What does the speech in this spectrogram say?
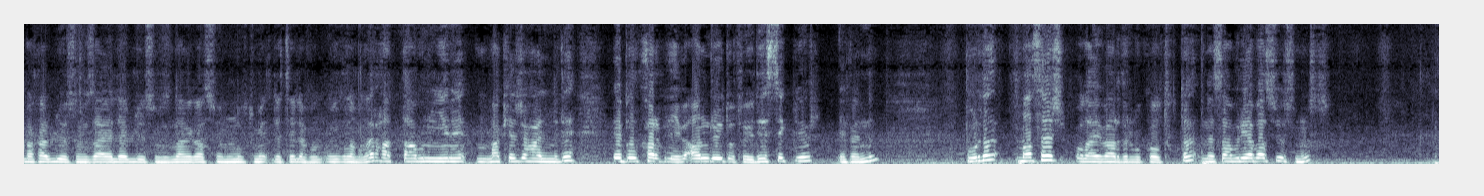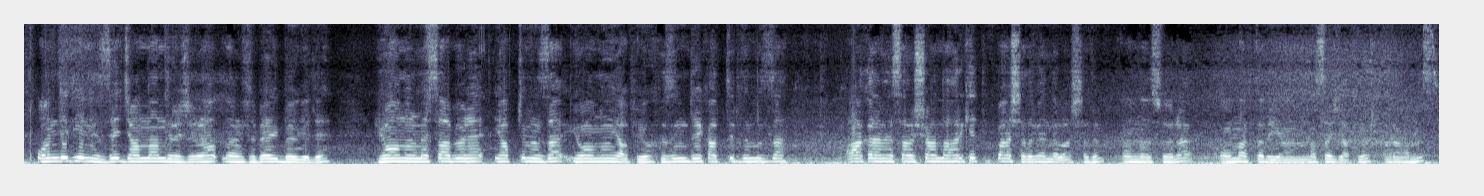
bakabiliyorsunuz, ayarlayabiliyorsunuz. Navigasyon, multimedya, telefon, uygulamalar. Hatta bunun yeni makyajı halinde de Apple CarPlay ve Android Auto'yu destekliyor efendim. Burada masaj olayı vardır bu koltukta. Mesela buraya basıyorsunuz. On dediğinizde canlandırıcı, rahatlatıcı bel bölgede yoğunluğu mesela böyle yaptığınızda yoğunluğu yapıyor. Hızını direkt attırdığımızda arkada mesela şu anda hareketlik başladı. Ben de başladım. Ondan sonra olmakta da yani masaj yapıyor arabamız.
